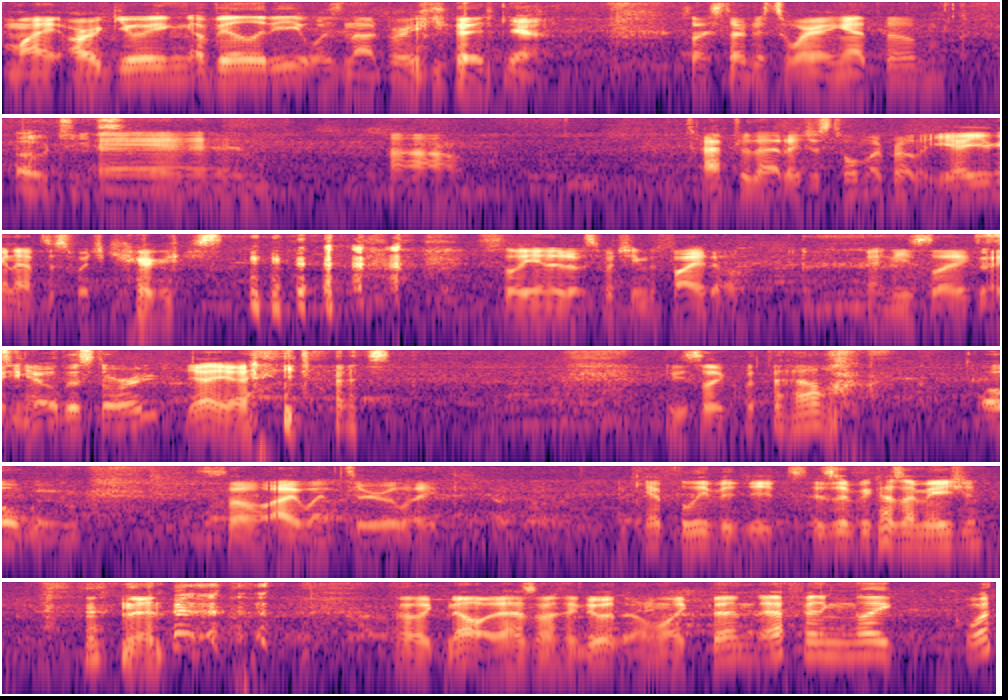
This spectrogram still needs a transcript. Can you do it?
my arguing ability was not very good. Yeah. So I started swearing at them, Oh, jeez. and um, after that, I just told my brother, "Yeah, you're gonna have to switch carriers." so he ended up switching to Fido, and he's like, Does "I he can't." know this story? Yeah, yeah, he does. He's like, "What the hell?" Oh, woo. So I went through like, I can't believe it. It's, is it because I'm Asian? and then they're like, no, it has nothing to do with it. I'm like, then effing like, what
